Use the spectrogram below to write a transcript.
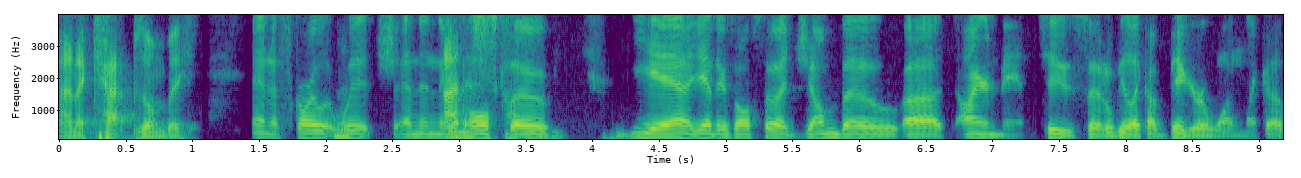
and a Cap zombie. and a Scarlet Witch, and then there's And also yeah, yeah. There's also a jumbo uh, Iron Man too, so it'll be like a bigger one, like a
